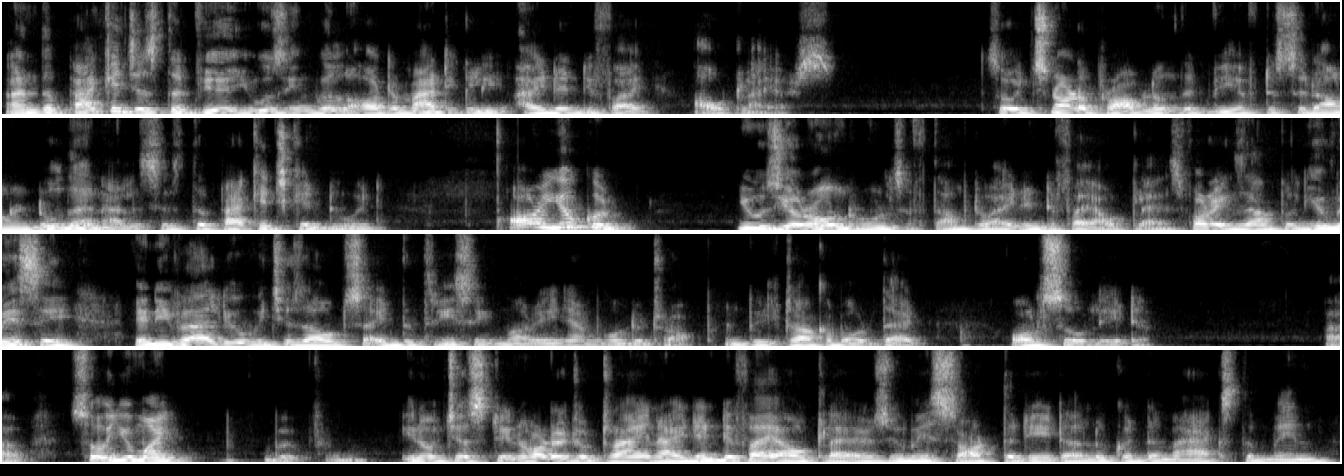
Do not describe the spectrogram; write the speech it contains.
and the packages that we are using will automatically identify outliers. So it's not a problem that we have to sit down and do the analysis. The package can do it. Or you could use your own rules of thumb to identify outliers. For example, you may say any value which is outside the 3 sigma range I'm going to drop. And we'll talk about that also later. Uh, so you might, you know, just in order to try and identify outliers, you may sort the data, look at the max, the min,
